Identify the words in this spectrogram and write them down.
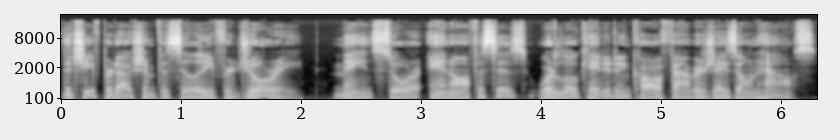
The chief production facility for jewelry main store, and offices were located in Carl Fabergé's own house.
